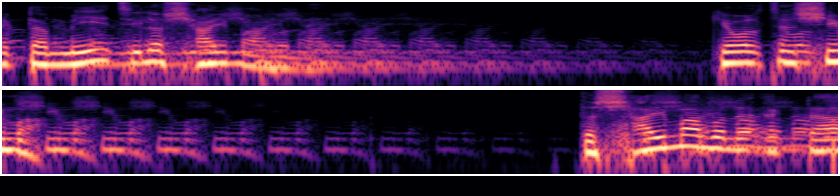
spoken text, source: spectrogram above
একটা মেয়ে ছিল সাইমা বলে। কে বলছেন সীমা। তো সাইমা বলে একটা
